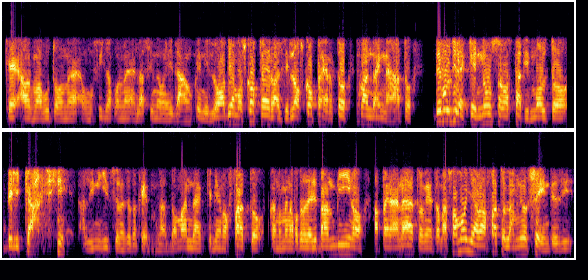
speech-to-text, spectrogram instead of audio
che avremmo avuto un, un figlio con la sindrome di Down, quindi lo abbiamo scoperto, anzi l'ho scoperto quando è nato. Devo dire che non sono stati molto delicati all'inizio, nel senso che la domanda che mi hanno fatto quando mi hanno fatto del bambino appena nato mi hanno detto ma sua moglie aveva fatto l'amniocentesi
